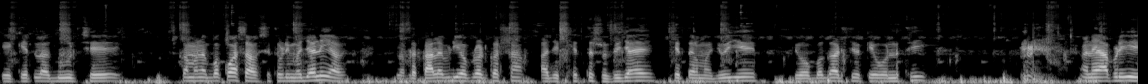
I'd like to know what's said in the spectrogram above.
કે કેટલા દૂર છે. તમને બકવાસ આવશે, થોડી મજા નહીં આવે. એટલે આપણે કાલે વીડિયો અપલોડ કરશું. આજે ખેતર સુધી જાય, ખેતરમાં જોઈએ કેવો બગાડ થયો, કેવો નથી. અને આપણી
